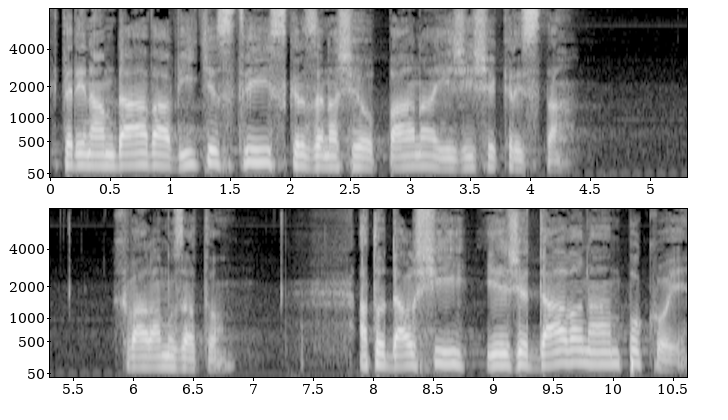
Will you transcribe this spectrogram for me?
který nám dává vítězství skrze našeho Pána Ježíše Krista. Chvála mu za to. A to další je, že dává nám pokoj.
